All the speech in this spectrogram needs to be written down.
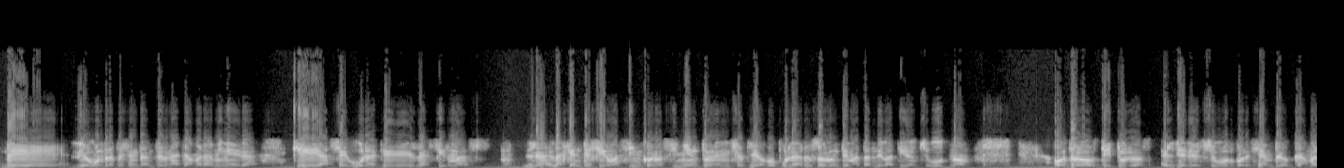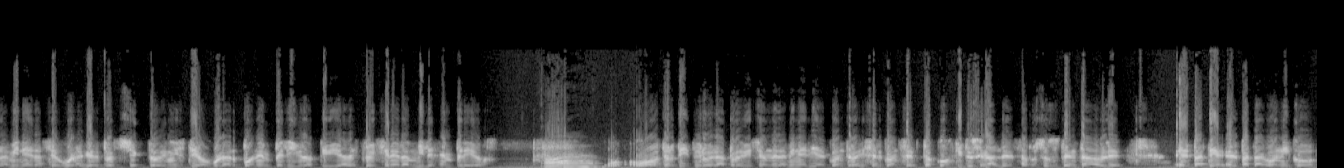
de, un representante de una cámara minera que asegura que las firmas, la, gente firma sin conocimiento una iniciativa popular sobre un tema tan debatido en Chubut, ¿no? Otros títulos, el diario El Chubut, por ejemplo, Cámara Minera asegura que el proyecto de iniciativa popular pone en peligro actividades que hoy generan miles de empleos. Ah. O, otro título, la prohibición de la minería contradice el concepto constitucional de desarrollo sustentable. El, el Patagónico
